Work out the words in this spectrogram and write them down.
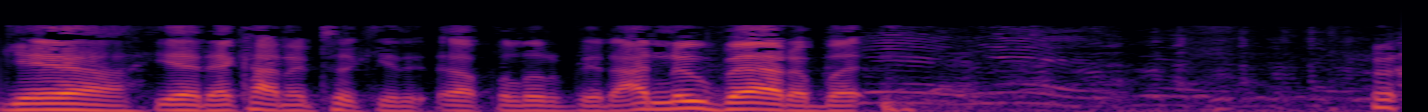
Yeah, yeah, that kind of took it up a little bit. I knew better, but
